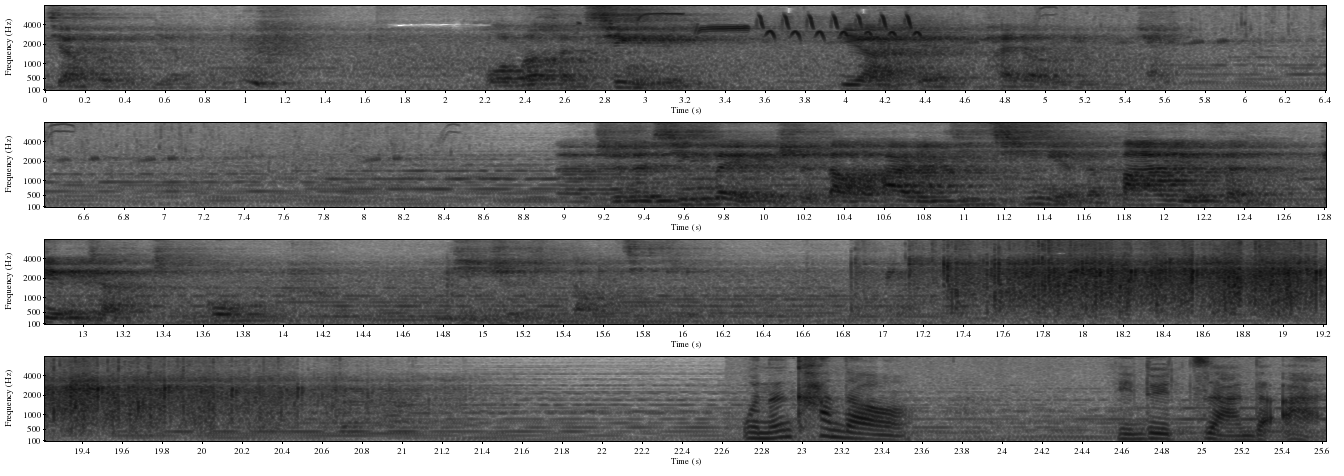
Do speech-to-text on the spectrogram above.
将会被淹没。我们很幸运，第二天拍到了绿孔雀。那值得欣慰的是，到了二零一七年的八月份，电站停工，一直停到了今天。我能看到您对自然的爱，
